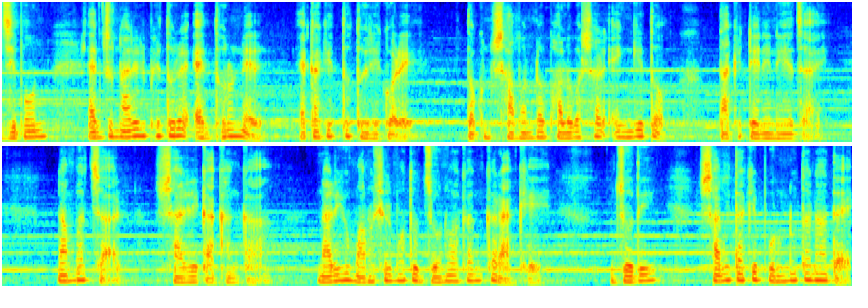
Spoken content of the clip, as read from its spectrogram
জীবন একজন নারীর ভেতরে এক ধরনের একাকিত্ব তৈরি করে। তখন সামান্য ভালোবাসার ইঙ্গিত তাকে টেনে নিয়ে যায়। নাম্বার চার শারীরিক আকাঙ্ক্ষা নারীও মানুষের মতো যৌন আকাঙ্ক্ষা রাখে। যদি স্বামী তাকে পূর্ণতা না দেয়,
